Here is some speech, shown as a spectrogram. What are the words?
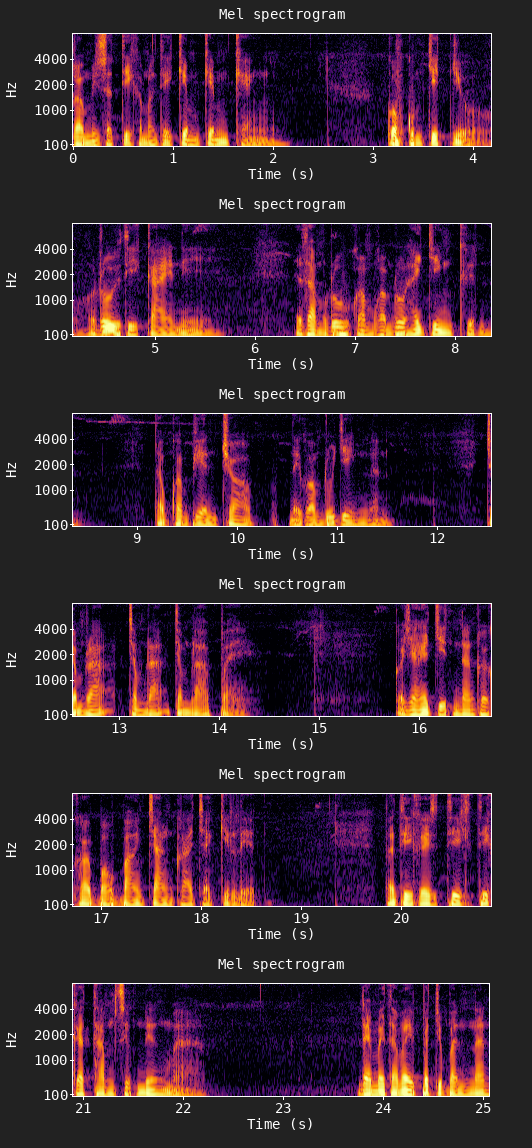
เรามีสติกำลังที่เข้มเข้มแข็ง ควบคุมจิตอยู่ รู้อยู่ที่กายนี้จะทำรู้ความความรู้ให้ยิ่งขึ้นทำความเพียรชอบในความรู้ยิ่งนั้นจำระจำระจำระไป ก็ยังให้จิตนั้นค่อยๆเบาบางจางคลายจากกิเลสตั้งที่เคยที่ที่กระทำสืบเนื่องมา และไม่ทำให้ปัจจุบันนั้น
